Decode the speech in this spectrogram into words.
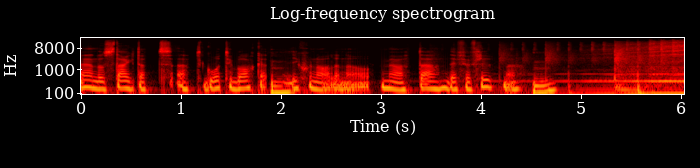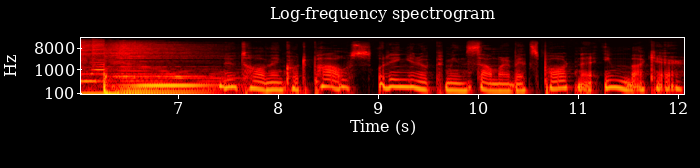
Men ändå starkt att, att gå tillbaka mm. i journalerna och möta det förflutna. Mm. Nu tar vi en kort paus och ringer upp min samarbetspartner Invacare.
